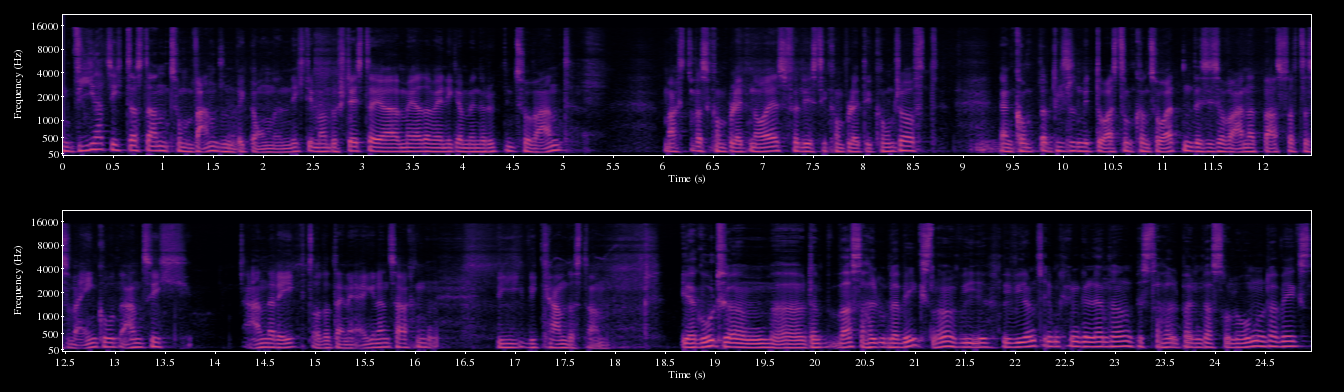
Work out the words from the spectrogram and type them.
Und wie hat sich das dann zum Wandeln begonnen? Nicht? Ich meine, du stehst da ja mehr oder weniger mit dem Rücken zur Wand, machst was komplett Neues, verlierst die komplette Kundschaft, dann kommt ein bisschen mit Dorst und Konsorten. Das ist aber auch nicht das, was das Weingut an sich anregt oder deine eigenen Sachen. Wie, wie kam das dann? Ja gut, ähm, äh, dann warst du halt unterwegs, ne? wie, wie wir uns eben kennengelernt haben. Bist du halt bei den Gastronomen unterwegs,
